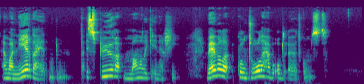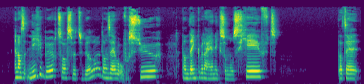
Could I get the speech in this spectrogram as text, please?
en wanneer dat hij het moet doen. Dat is pure mannelijke energie. Wij willen controle hebben op de uitkomst. En als het niet gebeurt zoals we het willen, dan zijn we overstuur, dan denken we dat hij niks om ons geeft, dat hij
